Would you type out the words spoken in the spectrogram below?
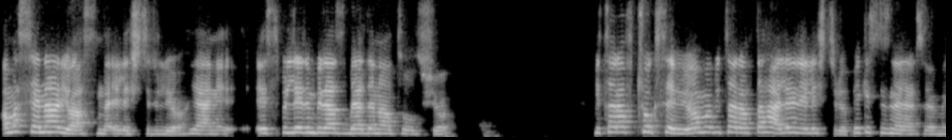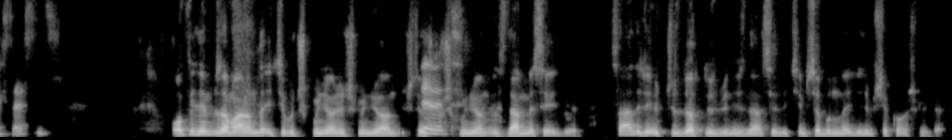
Ama senaryo aslında eleştiriliyor. Yani esprilerin biraz belden altı oluşuyor. Bir taraf çok seviyor ama bir taraf da halen eleştiriyor. Peki siz neler söylemek istersiniz? O film zamanında 2,5 milyon, 3 milyon, işte 3,5 Evet. milyon izlenmeseydi, sadece 300-400 bin izlenseydi kimse bununla ilgili bir şey konuşmayacak.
